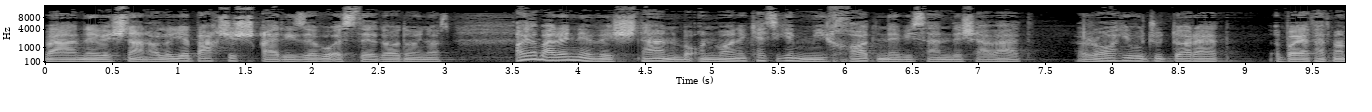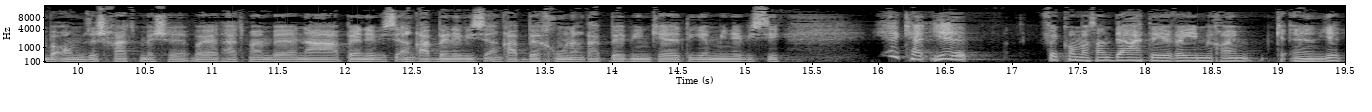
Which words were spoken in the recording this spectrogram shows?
و نوشتن. حالا یه بخشش غریزه و استعداد و ایناست. آیا برای نوشتن به عنوان کسی که می‌خواد نویسنده شود راهی وجود دارد؟ باید حتما به آموزش ختم بشه؟ باید حتما به نه بنویسی انقدر بنویسی انقدر بخون انقدر ببین که دیگه می‌نویسی؟ یه, یه فکر کنم مثلا ده دقیقه می‌خوایم یه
